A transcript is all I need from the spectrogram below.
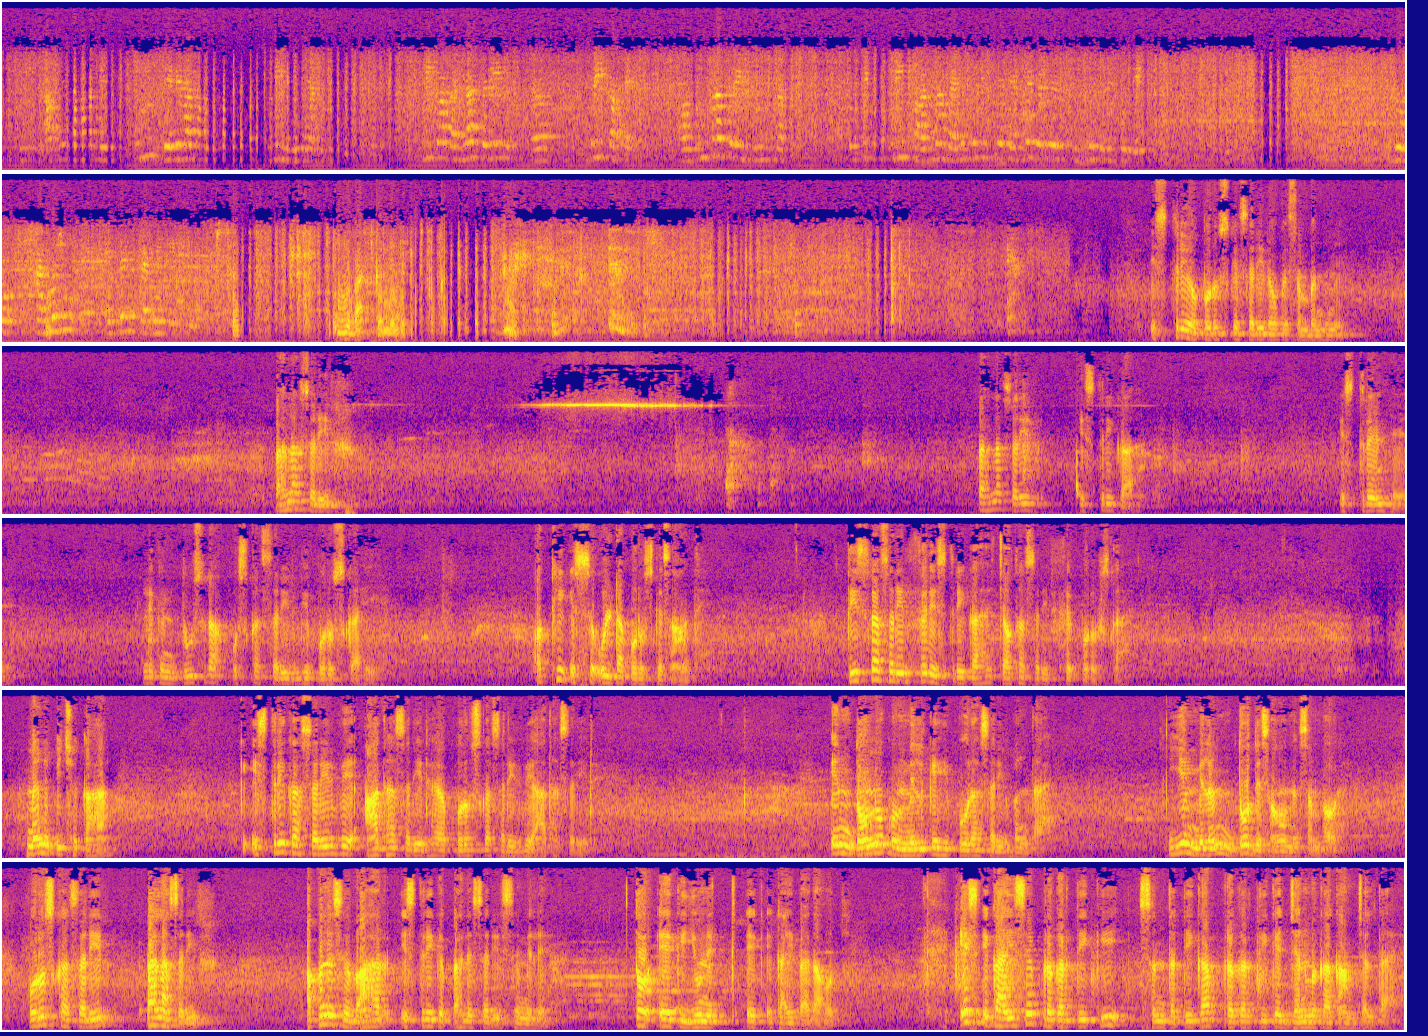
ये बात कर लेंगे स्त्री और पुरुष के शरीरों के संबंध में। पहला शरीर पहला शरीर स्त्री का स्त्रीण है, लेकिन दूसरा उसका शरीर भी पुरुष का ही है। और ठीक इससे उल्टा पुरुष के साथ है। तीसरा शरीर फिर स्त्री का है, चौथा शरीर फिर पुरुष का है। मैंने पीछे कहा कि स्त्री का शरीर भी आधा शरीर है और पुरुष का शरीर भी आधा शरीर है। इन दोनों को मिलके ही पूरा शरीर बनता है। ये मिलन दो दिशाओं में संभव है। पुरुष का शरीर, पहला शरीर अपने से बाहर स्त्री के पहले शरीर से मिले तो एक यूनिट एक इकाई पैदा होती। इस इकाई से प्रकृति की संतति का, प्रकृति के जन्म का काम चलता है।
